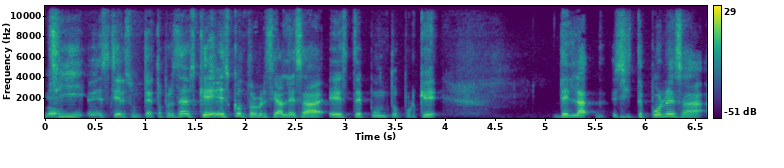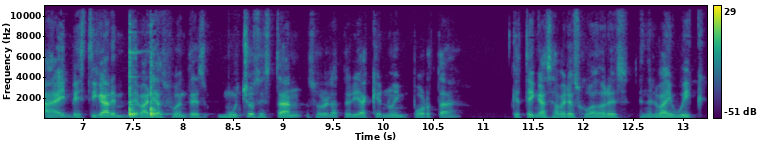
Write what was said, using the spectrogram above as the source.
¿no? sí es que eres un teto pero sabes qué es controversial esa, este punto porque la, si te pones a, investigar en, de varias fuentes, muchos están sobre la teoría que no importa que tengas a varios jugadores en el bye week,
